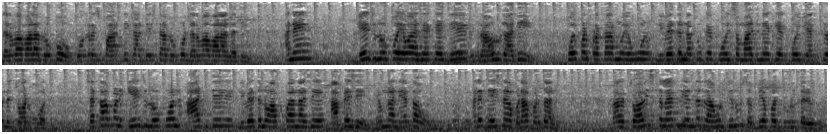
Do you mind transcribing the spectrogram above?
ડરવાવાળા લોકો, કોંગ્રેસ પાર્ટી કે દેશના લોકો ડરવાવાળા નથી. અને એ જ લોકો એવા છે કે જે રાહુલ ગાંધી કોઈ પણ પ્રકારનું એવું નિવેદન નહોતું કે કોઈ સમાજને કે કોઈ વ્યક્તિઓને ચોટ પહોંચ છતાં પણ એ જ લોકોને આજ જે નિવેદનો આપવાના છે આપે છે, એમના નેતાઓ અને દેશના વડાપ્રધાન ચોવીસ કલાકની અંદર રાહુલજીનું સભ્યપદ દૂર કર્યું હતું.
